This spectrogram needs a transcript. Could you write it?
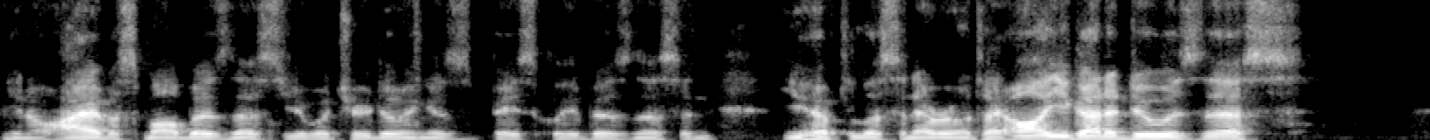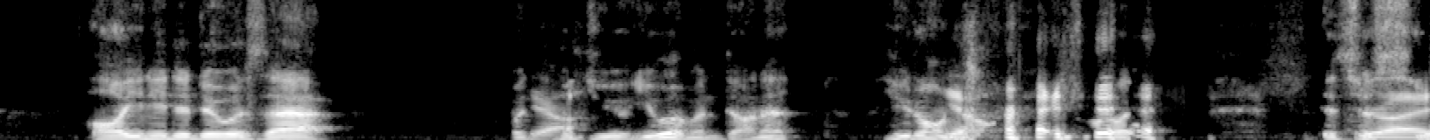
you know, I have a small business. You, what you're doing is basically a business, and you have to listen to everyone say, all you got to do is this. All you need to do is that. But, Yeah. but you, you haven't done it. You don't yeah. know. Right. Right. It's just so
